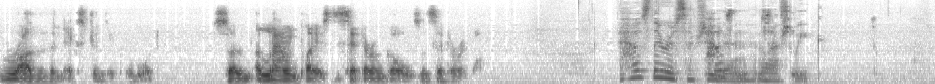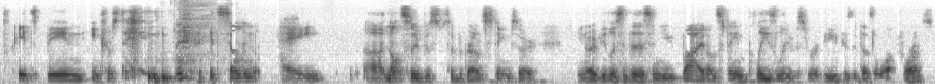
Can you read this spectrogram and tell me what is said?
rather than extrinsic reward. So allowing players to set their own goals and set their own path. How's the reception How's been in the last week? It's been interesting. it's selling okay, uh, not super super great on Steam. So you know if you listen to this and you buy it on Steam, please leave us a review because it does a lot for us.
